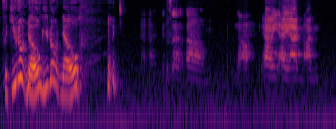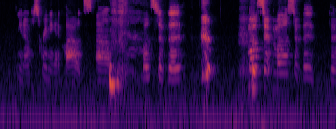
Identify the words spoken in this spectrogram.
it's like you don't know, you don't know. it's a um no. I mean, I, I'm I'm you know screaming at clouds. Um, most of the most of most of the the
